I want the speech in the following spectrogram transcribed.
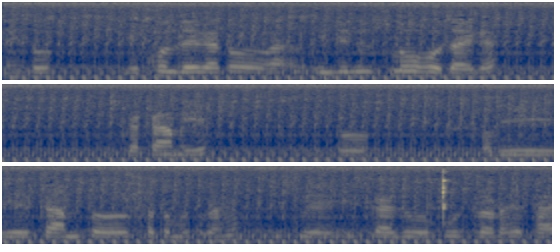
नहीं तो ये खोल देगा तो इंजन स्लो हो जाएगा। इसका काम ये। तो अभी ये काम तो ख़त्म हो चुका है। इसमें इसका जो पुश रड है था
